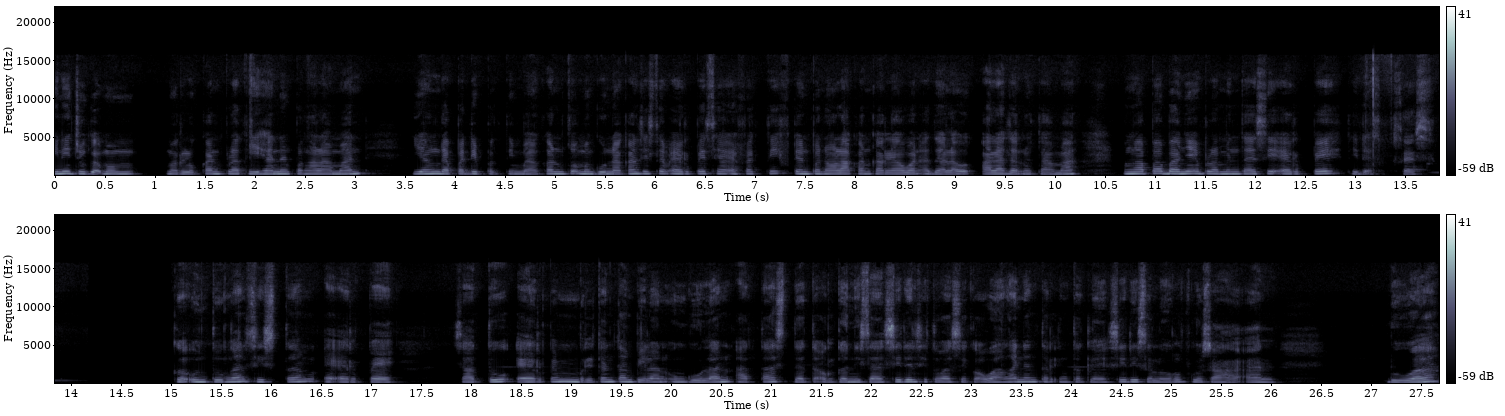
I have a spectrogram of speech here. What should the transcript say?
Ini juga memerlukan pelatihan dan pengalaman yang dapat dipertimbangkan untuk menggunakan sistem ERP secara efektif dan penolakan karyawan adalah alasan utama Mengapa banyak implementasi ERP tidak sukses? Keuntungan sistem ERP Satu, ERP memberikan tampilan unggulan atas data organisasi dan situasi keuangan yang terintegrasi di seluruh perusahaan. Dua,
